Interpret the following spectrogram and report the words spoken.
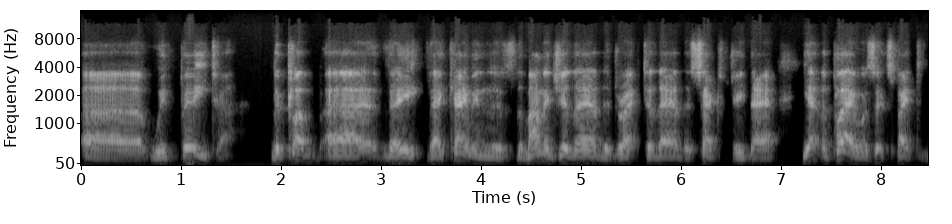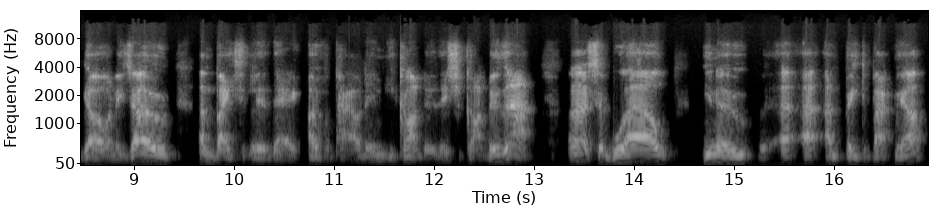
uh, with Peter. The club, uh, they they came in. as the manager there, the director there, the secretary there. Yet the player was expected to go on his own, and basically they overpowered him. You can't do this, you can't do that. And I said, well, you know, uh, uh, and Peter backed me up.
